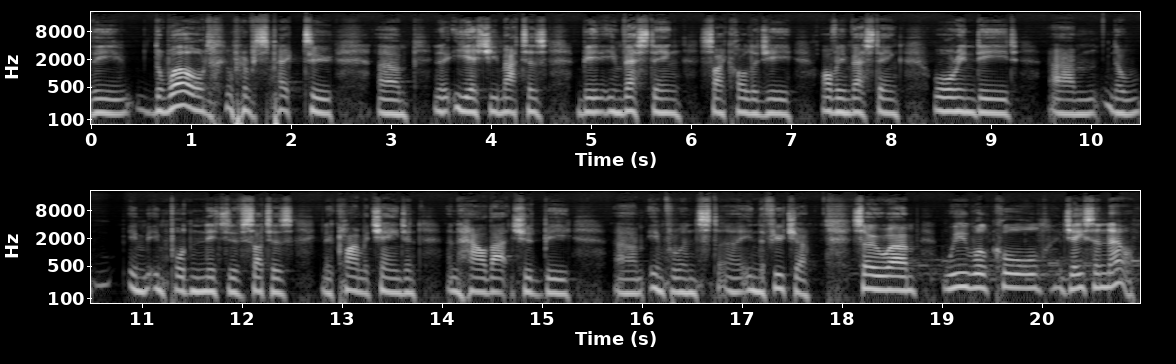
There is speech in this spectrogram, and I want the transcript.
the the world with respect to um, you know, ESG matters, be it investing, psychology of investing, or indeed um, you know important initiatives such as you know climate change and and how that should be um, influenced uh, in the future. So um, we will call Jason now.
